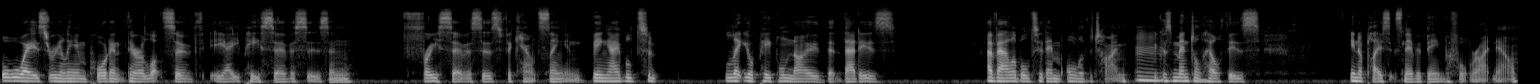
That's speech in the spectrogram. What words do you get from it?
always really important. There are lots of EAP services and free services for counselling, and being able to let your people know that that is available to them all of the time mm. because mental health is in a place it's never been before right now.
